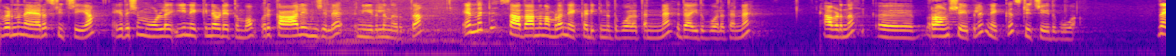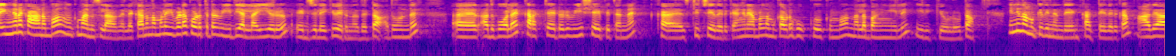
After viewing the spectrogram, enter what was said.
ഇവിടുന്ന് നേരെ സ്റ്റിച്ച് ചെയ്യാം. ഏകദേശം മുകളിൽ ഈ നെക്കിന്റെ അവിടെ എത്തുമ്പോൾ ഒരു കാലിഞ്ചിൽ നീഡിൽ നിർത്തുക എന്നിട്ട് സാധാരണ നമ്മൾ നെക്ക് അടിക്കുന്നത് പോലെ തന്നെ ഇതാ ഇതുപോലെ തന്നെ അവിടുന്ന് റൗണ്ട് ഷേപ്പിൽ നെക്ക് സ്റ്റിച്ച് ചെയ്ത് പോവുക ഇങ്ങനെ കാണുമ്പോൾ നിങ്ങൾക്ക് മനസ്സിലാവുന്നില്ല. കാരണം നമ്മൾ ഇവിടെ കൊടുത്തിട്ട രീതിയല്ല ഈ ഒരു എഡ്ജിലേക്ക് വരുന്നത് കേട്ടോ അതുകൊണ്ട് അതുപോലെ കറക്റ്റ് ആയിട്ട് ഒരു വി ഷേപ്പിൽ തന്നെ സ്റ്റിച്ച് ചെയ്തെടുക്കാം. അങ്ങനെയാകുമ്പോൾ നമുക്ക് അവിടെ ഹുക്ക് വെക്കുമ്പോൾ നല്ല ഭംഗിയിൽ ഇരിക്കുള്ളൂ കേട്ടോ ഇനി നമുക്ക് ഇതിനെന്തെങ്കിലും കട്ട് ചെയ്തെടുക്കാം. ആദ്യം ആ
